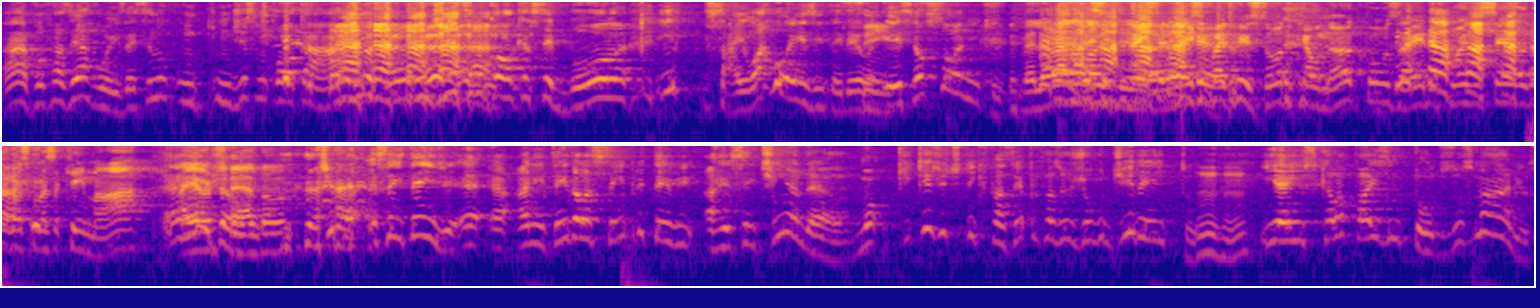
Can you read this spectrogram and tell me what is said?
Ah, vou fazer arroz. Aí você não- um, um dia você não coloca alho, um dia você não coloca cebola e sai o arroz, entendeu? Sim. Esse é o Sonic. Melhor Aí você, analogia. aí você faz o risoto, que é o Knuckles, aí depois você, o negócio começa a queimar. É, Aí é o então, Shadow. Tipo, você entende? É, é, a Nintendo ela sempre teve a receitinha dela. Bom, o que, que a gente tem que fazer para fazer o jogo direito? E é isso que ela faz em todos os Marios.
